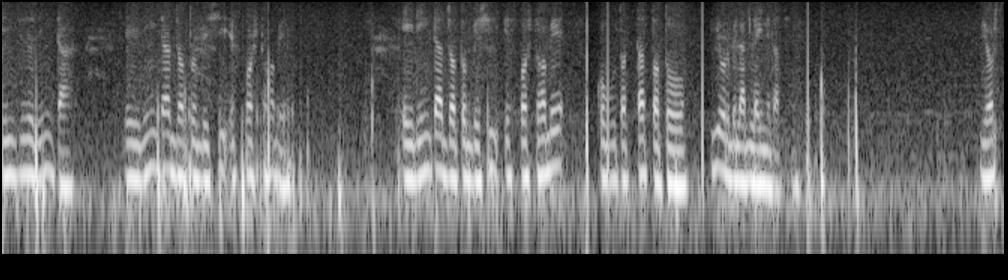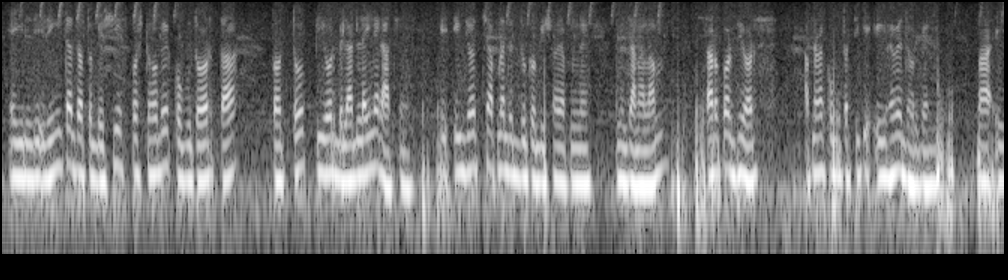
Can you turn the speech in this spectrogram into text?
এই যে রিংটা, এই রিংটা যত বেশি স্পষ্ট হবে, এই রিংটা যত বেশি স্পষ্ট হবে, কবুতরটা তত পিওর ব্লাড লাইনের আছে? পিওর এই রিংটা যত বেশি স্পষ্ট হবে কবুতর তা তত পিওর ব্লাড লাইনের আছে। এই- যে হচ্ছে আপনাদের দুটো বিষয় আপনার আমি জানালাম। তার উপর ভিউয়ার্স আপনারা কবুতরটিকে এইভাবে ধরবেন বা এই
